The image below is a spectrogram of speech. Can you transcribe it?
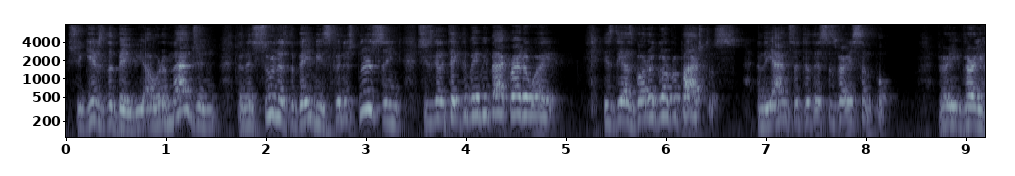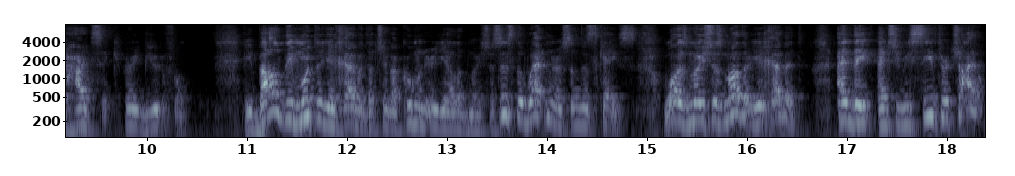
She gives the baby. I would imagine that as soon as the baby is finished nursing, she's going to take the baby back right away. Is the Asbara Garba Pashtus? And the answer to this is very simple, very, very heartsick, very beautiful. Since the wet nurse in this case was Moshe's mother, Yechevet, and they and she received her child.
